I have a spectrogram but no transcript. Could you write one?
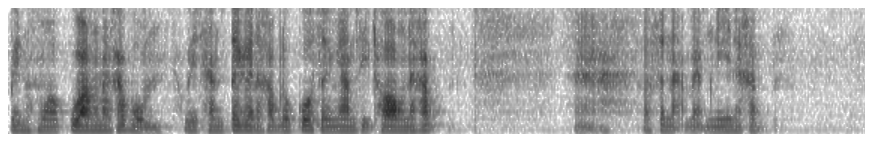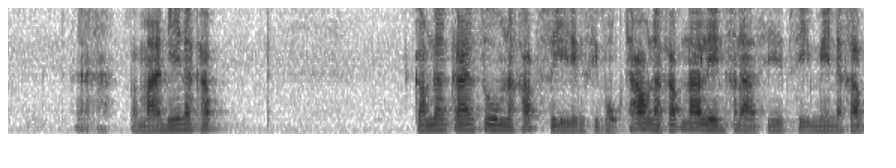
เป็นหัวกวางนะครับผมเวทันเตอร์นะครับ โลโก้สวยงามสีทองนะครับ อ่า ลักษณะแบบนี้นะครับ อ่า ประมาณนี้นะครับกำลังการซูมนะครับ4-16 เท่านะครับ หน้าเลนขนาด 44มิลนะครับ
